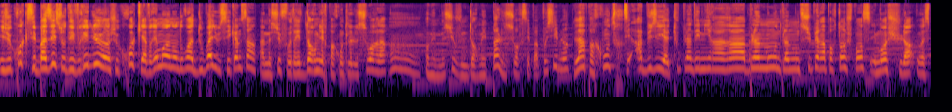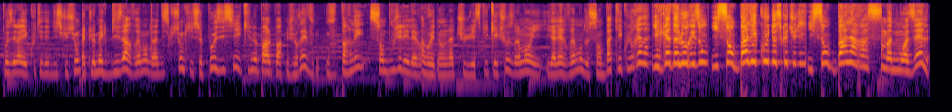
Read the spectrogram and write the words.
Et je crois que c'est basé sur des vrais lieux, hein. Je crois qu'il y a vraiment un endroit à Dubaï où c'est comme ça. Ah, monsieur, faudrait dormir, par contre, là, le soir, là. Oh, mais monsieur, vous ne dormez pas le soir, c'est pas possible, hein. Là, par contre, c'est abusé. Il y a tout plein d'émirats arabes, plein de monde, plein de monde super important, je pense. Et moi, je suis là. On va se poser là et écouter des discussions. Être le mec bizarre, vraiment, dans la discussion qui se pose ici et qui ne parle pas. Je rêve, vous, vous parlez sans bouger les lèvres. Ah ouais, non, là, tu lui expliques quelque chose, vraiment, il, a l'air vraiment de s'en battre les couilles. Regarde, regarde à l'horizon. Il s'en bat les couilles de ce que tu dis. Il s'en bat la race. Mademoiselle,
